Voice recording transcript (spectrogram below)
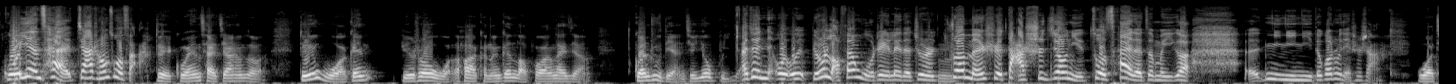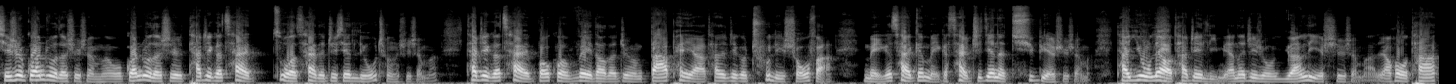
国宴菜家常做法。对，国宴菜家常做法。对于我跟比如说我的话，可能跟老婆王来讲。关注点就又不一样。哎，对，我我比如老翻骨这一类的，就是专门是大师教你做菜的这么一个，呃，你你你的关注点是啥？我其实关注的是什么呢？我关注的是他这个菜做菜的这些流程是什么？他这个菜包括味道的这种搭配啊，它的这个处理手法，每个菜跟每个菜之间的区别是什么？它用料它这里面的这种原理是什么？然后它。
